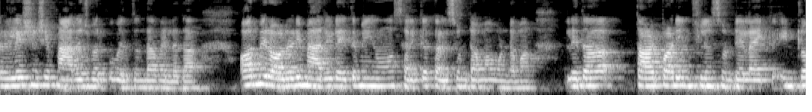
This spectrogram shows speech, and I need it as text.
రిలేషన్షిప్ మ్యారేజ్ వరకు వెళ్తుందా? వెళ్ళదా? ఆర్ మీరు ఆల్రెడీ మ్యారీడ్ అయితే మేము సరిగ్గా కలిసి ఉంటామా ఉండమా? లేదా థర్డ్ పార్టీ ఇన్ఫ్లుయెన్స్ ఉంటే లైక్ ఇంట్లో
